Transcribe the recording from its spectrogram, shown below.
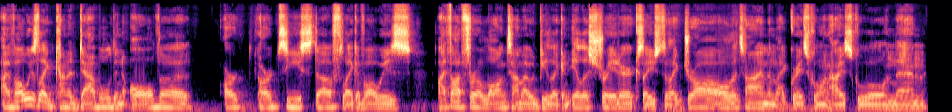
I've always like kind of dabbled in all the art artsy stuff. Like I've always I thought for a long time I would be like an illustrator cuz I used to like draw all the time in like grade school and high school. And then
